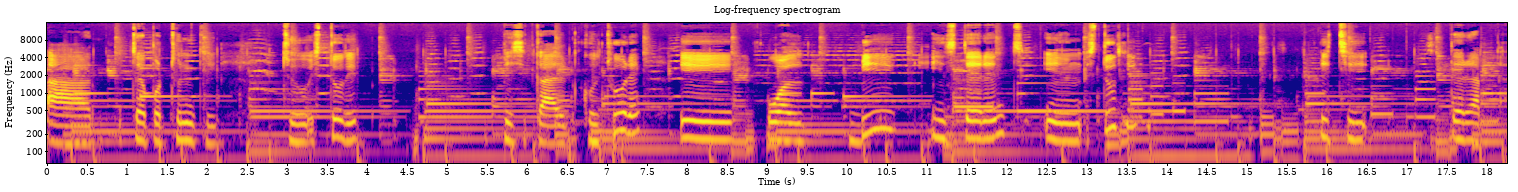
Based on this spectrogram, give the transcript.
had the opportunity to study physical culture, I would be interested in studying PT therapy.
